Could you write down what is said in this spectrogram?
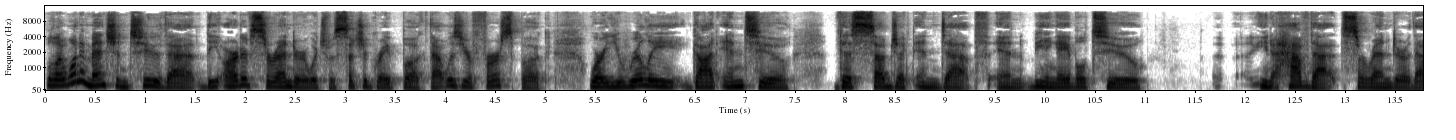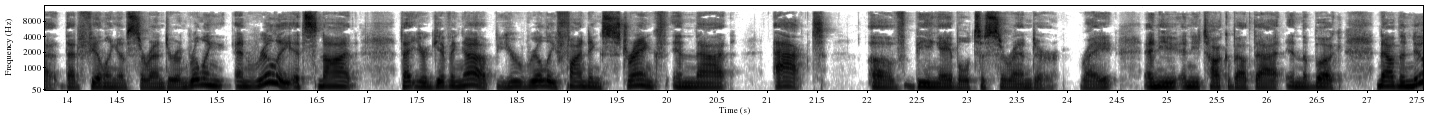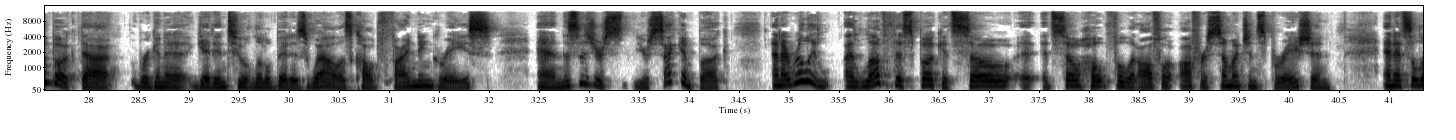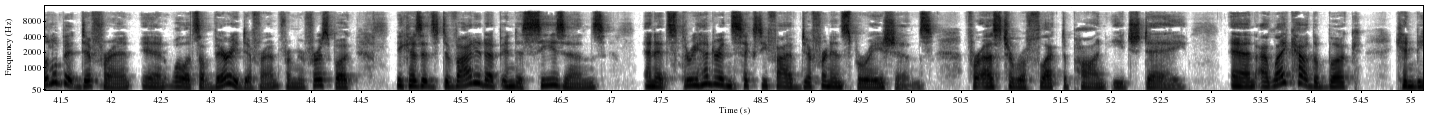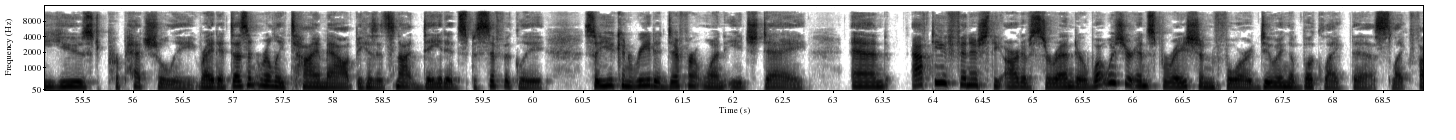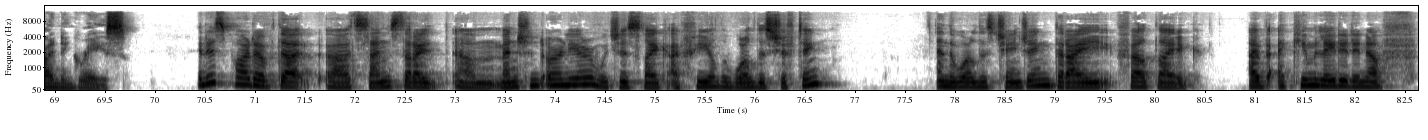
Well, I want to mention too that The Art of Surrender, which was such a great book, that was your first book where you really got into this subject in depth and being able to you know have that surrender that that feeling of surrender and really and really it's not that you're giving up you're really finding strength in that act of being able to surrender right? And you and you talk about that in the book. Now the new book that we're going to get into a little bit as well is called finding grace and this is your your second book and i really i love this book it's so it's so hopeful it also offers so much inspiration and it's a little bit different in well it's a very different from your first book because it's divided up into seasons and it's 365 different inspirations for us to reflect upon each day and I like how the book can be used perpetually, right? It doesn't really time out because it's not dated specifically. So you can read a different one each day. And after you finish The Art of Surrender, what was your inspiration for doing a book like this, like Finding Grace? It is part of that uh, sense that I um, mentioned earlier, which is like I feel the world is shifting and the world is changing, that I felt like I've accumulated enough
